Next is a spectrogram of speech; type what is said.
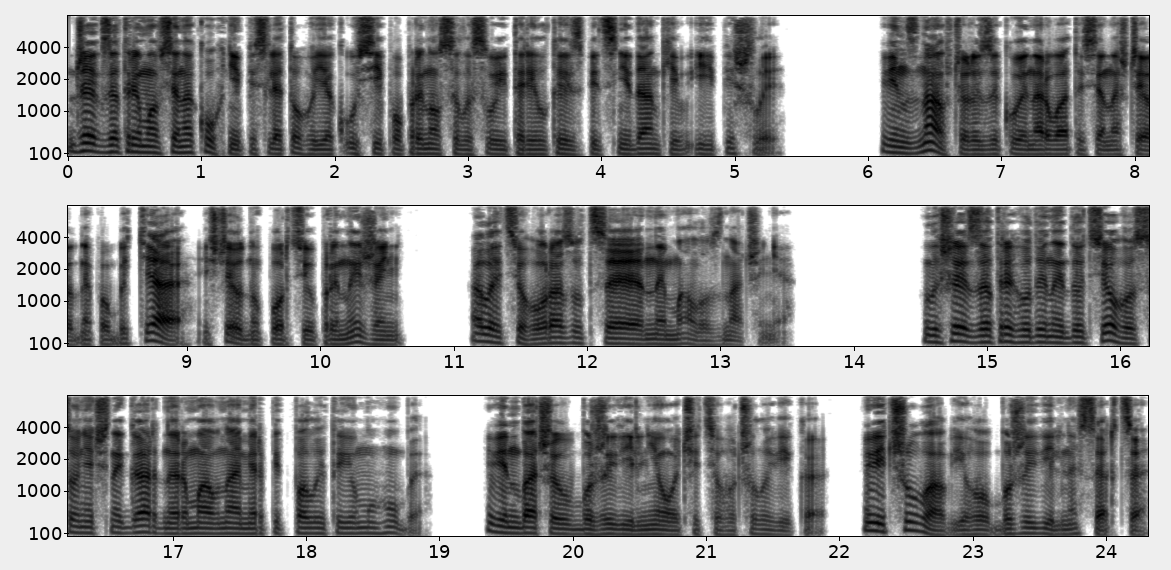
Джек затримався на кухні після того, як усі поприносили свої тарілки з під сніданків і пішли. Він знав, що ризикує нарватися на ще одне побиття і ще одну порцію принижень, але цього разу це не мало значення. Лише за три години до цього сонячний Гарднер мав намір підпалити йому губи. Він бачив божевільні очі цього чоловіка, відчував його божевільне серце,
